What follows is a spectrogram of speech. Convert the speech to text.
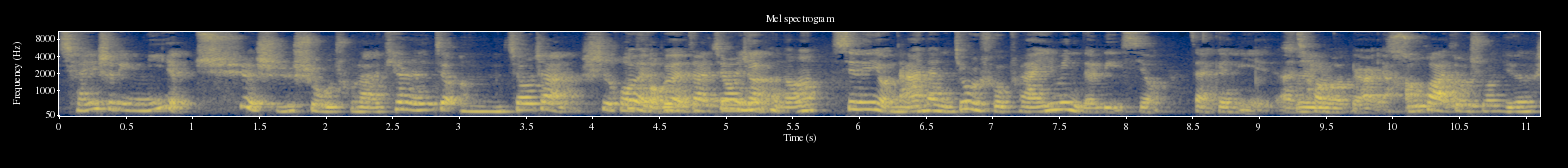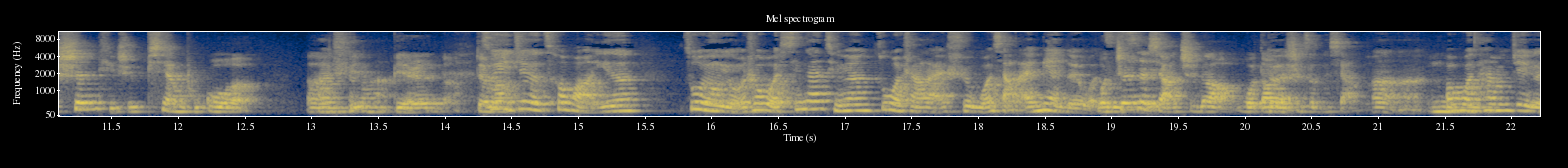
潜意识里你也确实说不出来，天人交嗯交战，是或否对对，在交就是你可。能心里有答案，但你就是说不出来，因为你的理性在跟你呃敲锣边儿也好。俗话就说你的身体是骗不过呃别人的，对吧所以？这个测谎仪的作用，有的时候我心甘情愿坐上来，是我想来面对我自己。我真的想知道我到底是怎么想的。嗯嗯，嗯包括他们这个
